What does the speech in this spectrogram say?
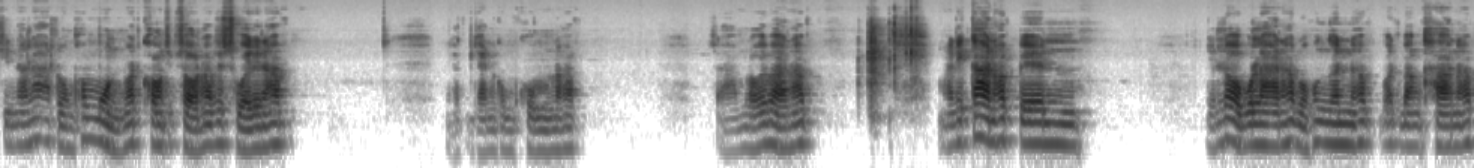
ชินราชหลวงพ่อมนวัดคลองสิบสองครับสวยๆเลยนะครับนะครับยันคมๆนะครับสามร้อยบาทครับหมายเลขเก้านะครับเป็น เหรียญหล่อโบราณนะครับหลวงพ่อเงินนะครับ วัดบางคานะครับ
